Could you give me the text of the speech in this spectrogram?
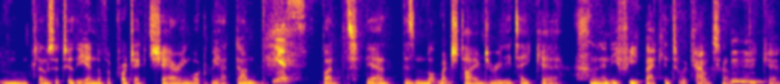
mm, closer to the end of a project, sharing what we had done. Yes but yeah, there's not much time to really take uh, any feedback into account. So mm-hmm. I think uh,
